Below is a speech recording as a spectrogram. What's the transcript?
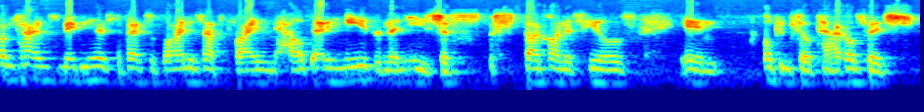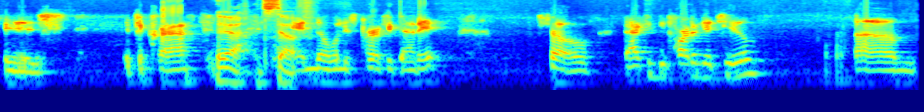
sometimes maybe his defensive line is not providing the help that he needs, and then he's just stuck on his heels in open field tackles, which is it's a craft. Yeah, it's tough, and no one is perfect at it. So that could be part of it too. Um,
